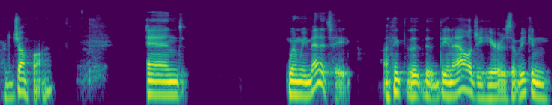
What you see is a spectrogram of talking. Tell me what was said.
or to jump on it. And when we meditate, I think the, the, the analogy here is that we can,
